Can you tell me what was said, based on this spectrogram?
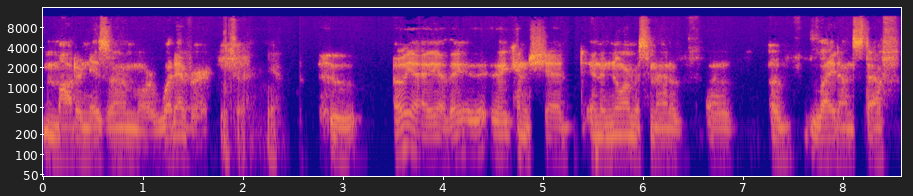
modernism or whatever. Sure. Yeah. Who oh yeah, yeah, they they can shed an enormous amount of, of of light on stuff.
